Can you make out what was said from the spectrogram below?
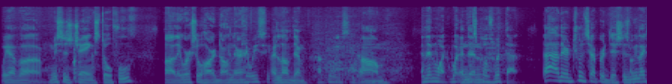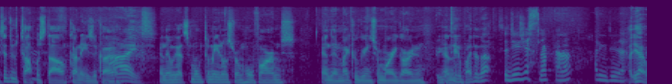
We have uh, Mrs. Chang's tofu. Uh, they work so hard down there. can we see- I love them. How can we see that? Um, and then what? What and this then- goes with that? Ah, they're two separate dishes. We like to do tapa style, kind of izakaya. Nice. And then we got smoked tomatoes from Whole Farms, and then microgreens from Mari Garden. Are you gonna And- take a bite of that? So do you just slurp that up? How do you do that? Uh, yeah.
